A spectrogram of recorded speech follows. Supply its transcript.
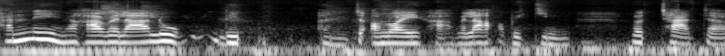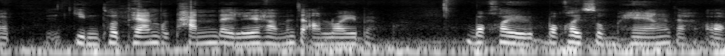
พันธุ์นี่นะคะ เวลาลูกดิบอันจะอร่อยค่ะ เวลาเอาไปกิน รสชาติจะกินทดแทนบักทันได้เลยค่ะ มันจะอร่อยแบบบ่ค่อยบ่ค่อยสมแห้งจะออก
